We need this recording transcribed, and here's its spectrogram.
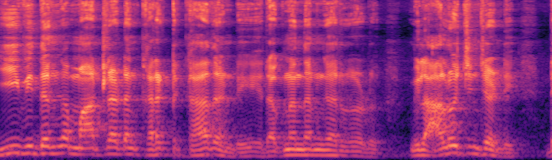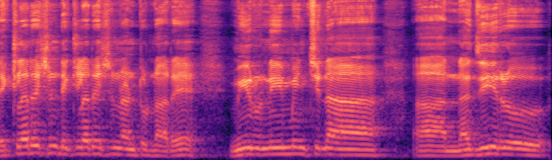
ఈ విధంగా మాట్లాడడం కరెక్ట్ కాదండి. రఘునందన్ గారు గారు మీరు ఆలోచించండి. డిక్లరేషన్ డిక్లరేషన్ అంటున్నారే. మీరు నియమించిన నజీరు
